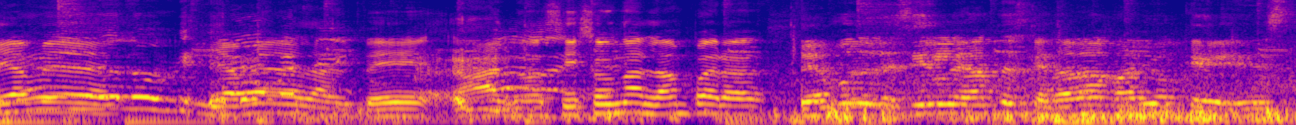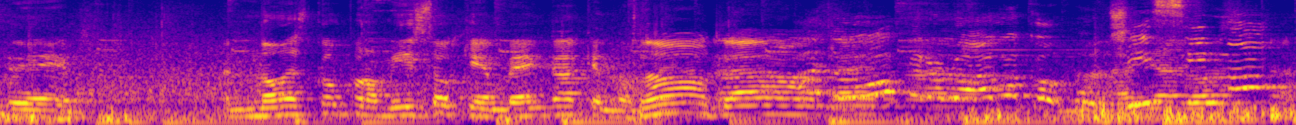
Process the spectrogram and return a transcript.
ya me, ya lo ya adelanté. Ah, no, sí, son unas lámparas. Debemos de decirle antes que nada Mario que este no es compromiso quien venga que nos No, claro. Con muchísimo,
